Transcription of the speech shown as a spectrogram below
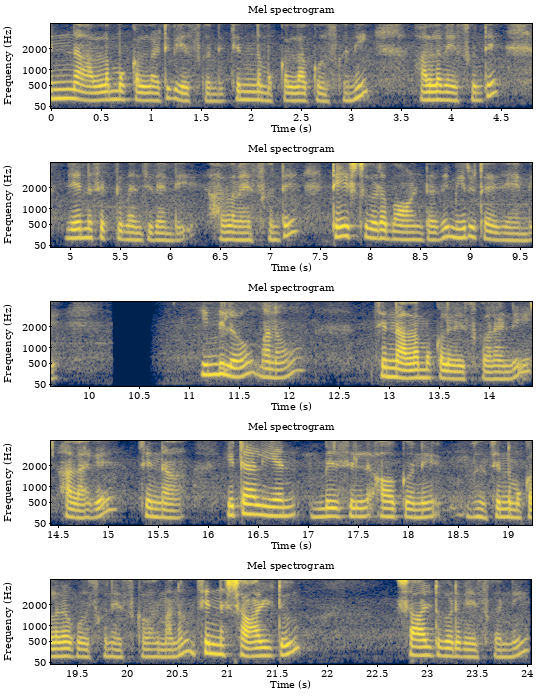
చిన్న అల్లం ముక్కలు లాంటివి వేసుకోండి. చిన్న ముక్కల్లా కోసుకొని అల్లం వేసుకుంటే జీర్ణశక్తి మంచిదండి. అల్లం వేసుకుంటే టేస్ట్ కూడా బాగుంటుంది. మీరు ట్రై చేయండి. ఇందులో మనం చిన్న అల్లం ముక్కలు వేసుకోవాలండి. అలాగే చిన్న ఇటాలియన్ బేసిల్ ఆకుని చిన్న ముక్కలుగా కోసుకొని వేసుకోవాలి మనం. చిన్న షాల్టు షాల్ట్ కూడా వేసుకోండి.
